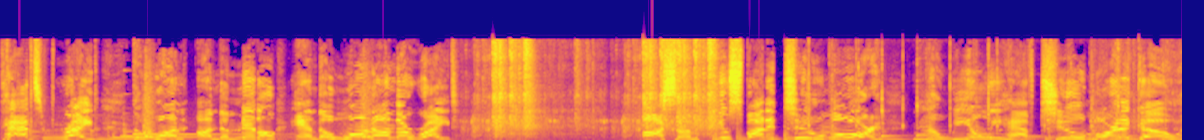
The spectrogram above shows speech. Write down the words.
That's right! The one on the middle and the one on the right. Awesome! You spotted two more! Now we only have two more to go.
